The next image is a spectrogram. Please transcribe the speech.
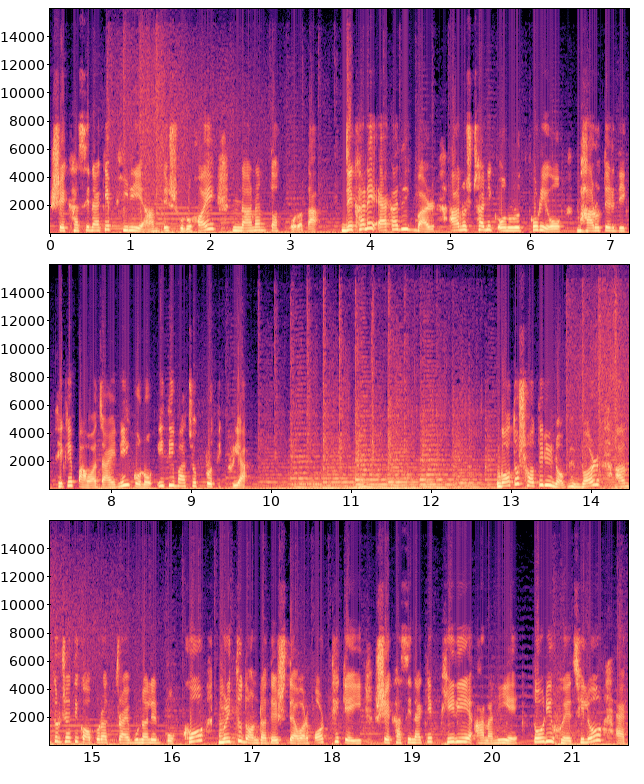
শেখ হাসিনাকে ফিরিয়ে আনতে শুরু হয় নানান তৎপরতা। যেখানে একাধিকবার আনুষ্ঠানিক অনুরোধ করেও ভারতের দিক থেকে পাওয়া যায়নি কোনো ইতিবাচক প্রতিক্রিয়া। গত সতেরোই নভেম্বর আন্তর্জাতিক অপরাধ ট্রাইব্যুনালের পক্ষ মৃত্যুদণ্ডাদেশ দেওয়ার পর থেকেই শেখ হাসিনাকে ফিরিয়ে আনা নিয়ে তৈরি হয়েছিল এক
